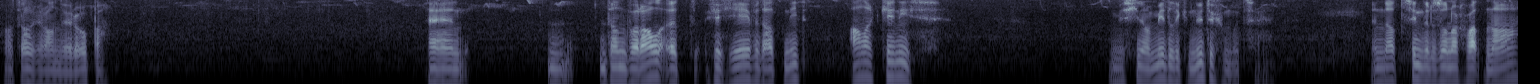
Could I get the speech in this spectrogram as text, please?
Hotel Grand Europa. En dan vooral het gegeven dat niet alle kennis misschien onmiddellijk nuttig moet zijn. En dat zit er zo nog wat na.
